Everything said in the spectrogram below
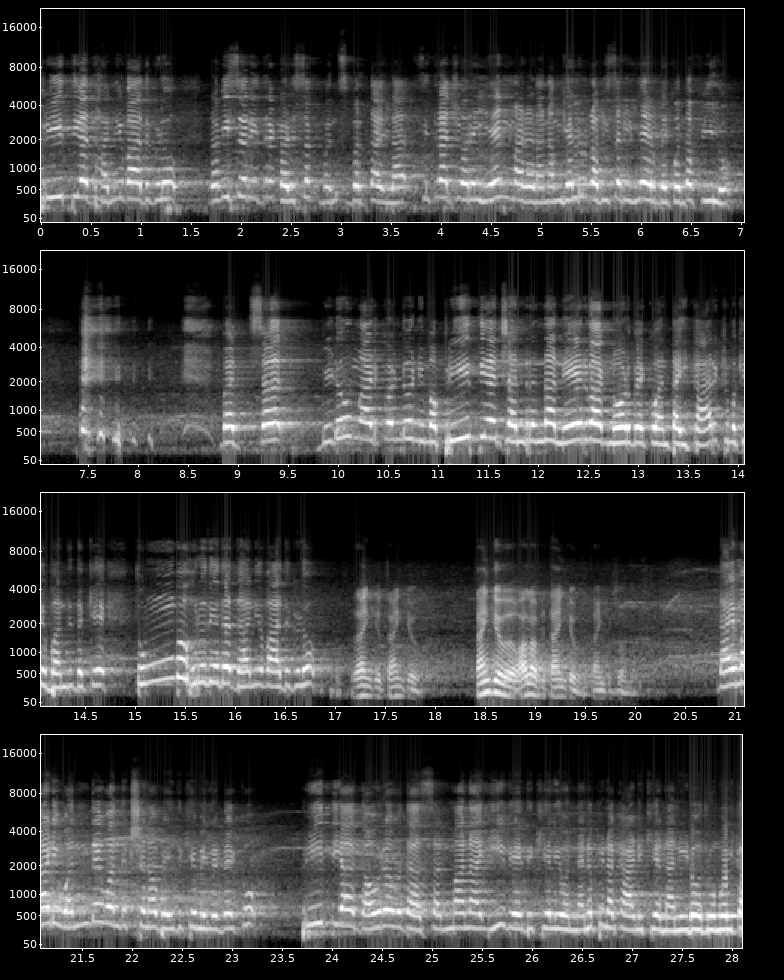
ಪ್ರೀತಿಯ ಧನ್ಯವಾದಗಳು. ರವಿ ಸರ್ ಇದ್ರೆ ಕಳ್ಸಕ್ ಮನ್ಸು ಬರ್ತಾ ಇಲ್ಲ. ಸಿದ್ದರಾಜ್ ಅವರೇ ಏನ್ ಮಾಡೋಣ? ನಮ್ಗೆಲ್ಲರೂ ರವಿ ಸರ್ ಇಲ್ಲೇ ಇರಬೇಕು ಅಂತ ಫೀಲು ಬಟ್ ಸರ್ ಬಿಡುವು ಮಾಡಿಕೊಂಡು ನಿಮ್ಮ ಪ್ರೀತಿಯ ಜನರನ್ನ ನೇರವಾಗಿ ನೋಡಬೇಕು ಅಂತ ಈ ಕಾರ್ಯಕ್ರಮಕ್ಕೆ ಬಂದಿದ್ದಕ್ಕೆ ತುಂಬ ಹೃದಯದ ಧನ್ಯವಾದಗಳು. Thank you thank you thank you all of thank you thank you so much ದಯಮಾಡಿ ಒಂದೇ ಒಂದು ಕ್ಷಣ ವೇದಿಕೆ ಮೇಲಿರಬೇಕು. ಪ್ರೀತಿಯ, ಗೌರವದ ಸನ್ಮಾನ ಈ ವೇದಿಕೆಯಲ್ಲಿ ಒಂದು ನೆನಪಿನ ಕಾಣಿಕೆಯನ್ನ ನೀಡೋದ್ರ ಮೂಲಕ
